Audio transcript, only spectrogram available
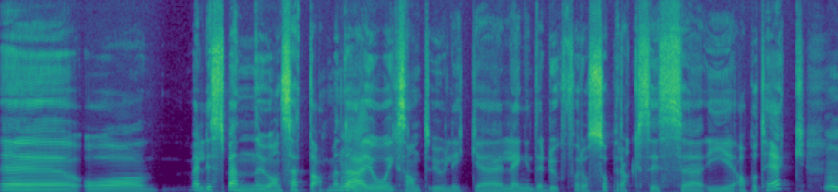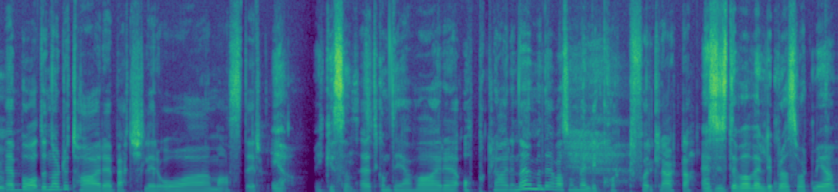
Eh, og veldig spennende uansett, da. Men det Mm. er jo sant, ulike lengder. Du får også praksis eh, i apotek, Mm. eh, både når du tar eh, bachelor og master. Ja, ikke sant. Så jeg vet ikke om det var oppklarende, men det var sånn veldig kort forklart, da. Jeg syns det var veldig bra svart, Mia.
